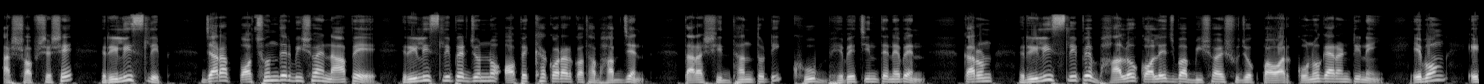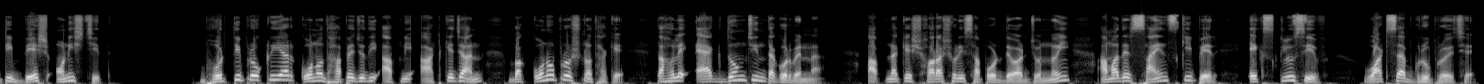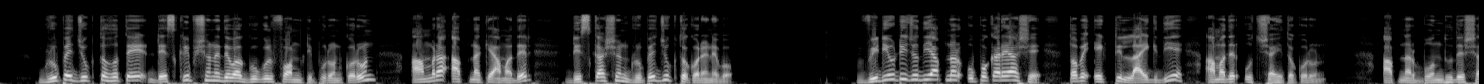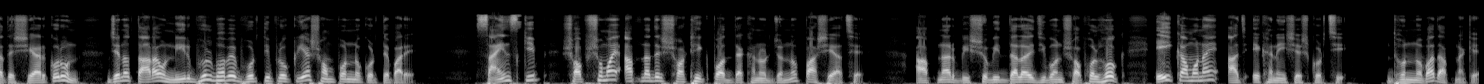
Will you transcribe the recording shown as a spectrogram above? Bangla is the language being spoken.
আর সবশেষে রিলিজ স্লিপ যারা পছন্দের বিষয় না পেয়ে রিলিজ স্লিপের জন্য অপেক্ষা করার কথা ভাবছেন, তারা সিদ্ধান্তটি খুব ভেবে চিনতে নেবেন, কারণ রিলিজ স্লিপে ভালো কলেজ বা বিষয়ে সুযোগ পাওয়ার কোনো গ্যারান্টি নেই এবং এটি বেশ অনিশ্চিত। ভর্তি প্রক্রিয়ার কোনো ধাপে যদি আপনি আটকে যান বা কোনো প্রশ্ন থাকে, তাহলে একদম চিন্তা করবেন না। আপনাকে সরাসরি সাপোর্ট দেওয়ার জন্যই আমাদের সায়েন্স কিপের এক্সক্লুসিভ হোয়াটসঅ্যাপ গ্রুপ রয়েছে। গ্রুপে যুক্ত হতে ডেসক্রিপশনে দেওয়া গুগল ফর্মটি পূরণ করুন, আমরা আপনাকে আমাদের ডিসকাশন গ্রুপে যুক্ত করে নেব। ভিডিওটি যদি আপনার উপকারে আসে, তবে একটি লাইক দিয়ে আমাদের উৎসাহিত করুন। আপনার বন্ধুদের সাথে শেয়ার করুন যেন তারাও নির্ভুলভাবে ভর্তি প্রক্রিয়া সম্পন্ন করতে পারে। সায়েন্স কিপ সবসময় আপনাদের সঠিক পথ দেখানোর জন্য পাশে আছে। আপনার বিশ্ববিদ্যালয় জীবন সফল হোক, এই কামনায় আজ এখানেই শেষ করছি। ধন্যবাদ আপনাকে।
